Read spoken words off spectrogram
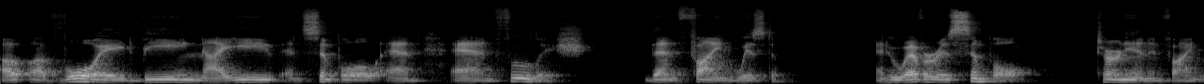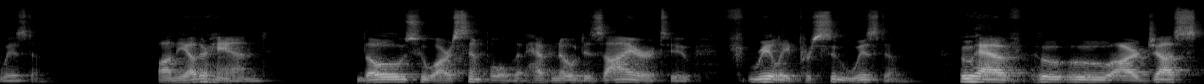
uh, avoid being naive and simple and and foolish, then find wisdom. And whoever is simple turn in and find wisdom. On the other hand, those who are simple, that have no desire to really pursue wisdom, who have who who are just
